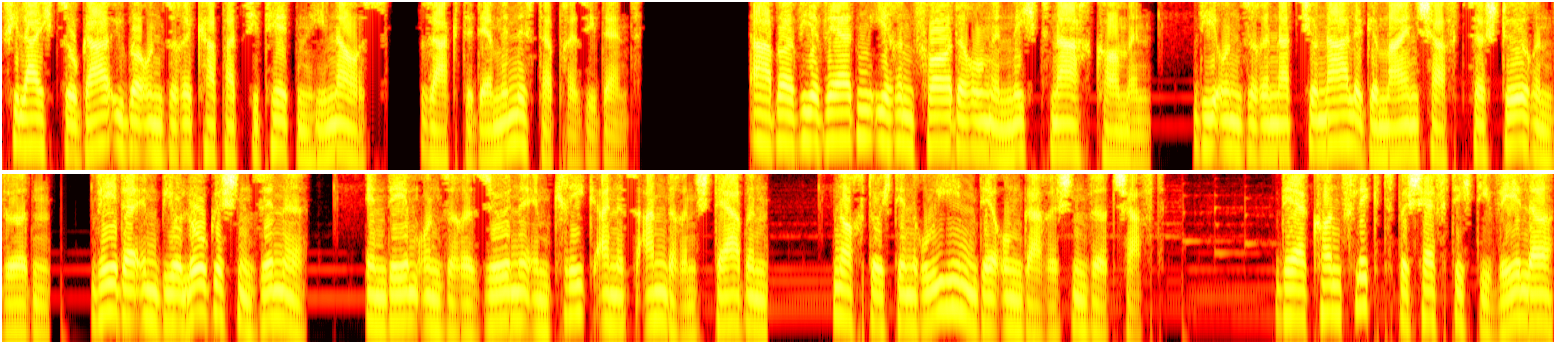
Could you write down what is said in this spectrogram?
vielleicht sogar über unsere Kapazitäten hinaus, sagte der Ministerpräsident. Aber wir werden ihren Forderungen nicht nachkommen, die unsere nationale Gemeinschaft zerstören würden, weder im biologischen Sinne, indem unsere Söhne im Krieg eines anderen sterben, noch durch den Ruin der ungarischen Wirtschaft. Der Konflikt beschäftigt die Wähler,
